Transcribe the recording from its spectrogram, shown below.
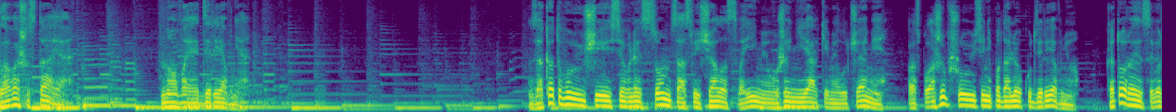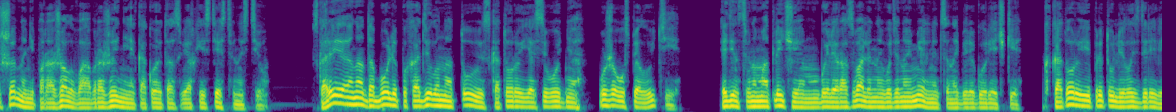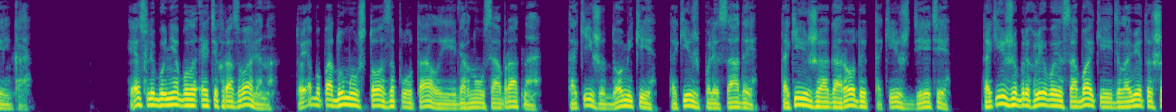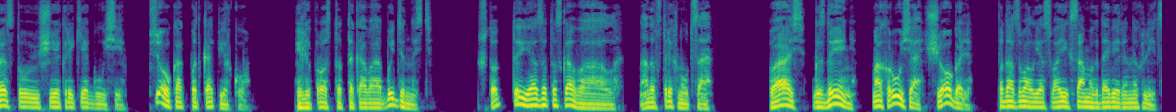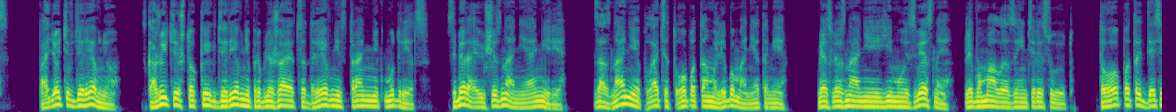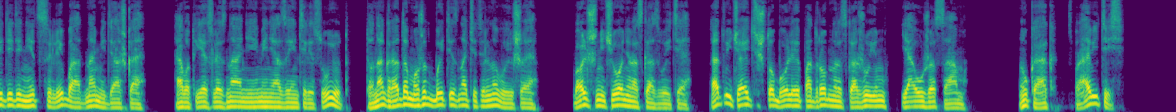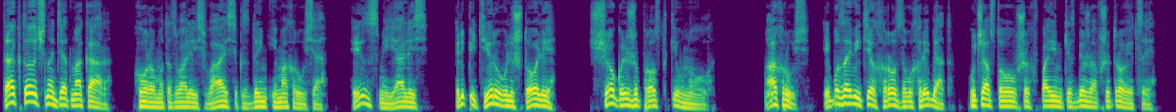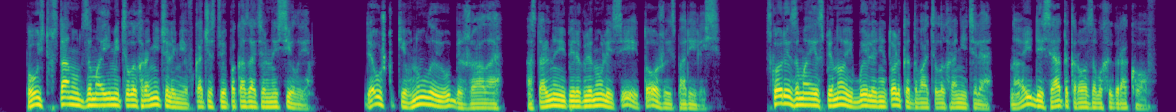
Глава шестая. Новая деревня. Закатывающееся в лес солнце освещало своими уже неяркими лучами расположившуюся неподалеку деревню, которая совершенно не поражала воображение какой-то сверхъестественностью. Скорее, она до боли походила на ту, из которой я сегодня уже успел уйти. Единственным отличием были развалины водяной мельницы на берегу речки, к которой и притулилась деревенька. Если бы не было этих развалин, то я бы подумал, что заплутал и вернулся обратно. Такие же домики, такие же палисады, такие же огороды, такие же дети, такие же брехливые собаки и деловито шествующие к реке гуси. Все как под копирку. Или просто такова обыденность? Что-то я затасковал, надо встряхнуться. «Вась, Гздынь, Махруся, Щеголь!» — подозвал я своих самых доверенных лиц. «Пойдете в деревню. Скажите, что к их деревне приближается древний странник-мудрец, собирающий знания о мире. За знания платят опытом либо монетами. Если знания ему известны, либо мало заинтересуют, то опыта 10 единиц, либо одна медяшка. А вот если знания меня заинтересуют, то награда может быть и значительно выше. Больше ничего не рассказывайте. Отвечайте, что более подробно расскажу им я уже сам. Ну как, справитесь? Так точно, дед Макар. Хором отозвались Васик, Сдынь и Махруся. И засмеялись. Репетировали, что ли? Щеголь же просто кивнул. Махрусь, и позови тех розовых ребят, участвовавших в поимке сбежавшей троицы. Пусть встанут за моими телохранителями в качестве показательной силы. Девушка кивнула и убежала. Остальные переглянулись и тоже испарились. Вскоре за моей спиной были не только два телохранителя, но и десяток розовых игроков.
